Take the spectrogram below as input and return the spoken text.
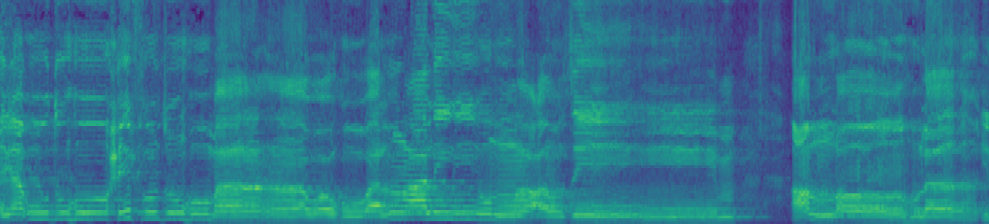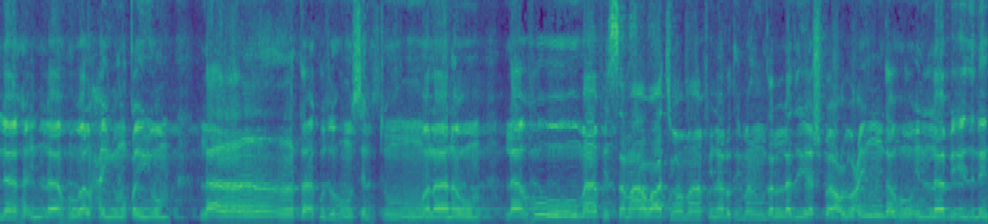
يؤوده حفظهما وهو العلي العظيم. الله لا إله إلا هو الحي القيوم. لا تأخذه سنة ولا نوم. له ما في السماوات وما في الأرض. من ذا الذي يشفع عنده إلا بإذنه.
